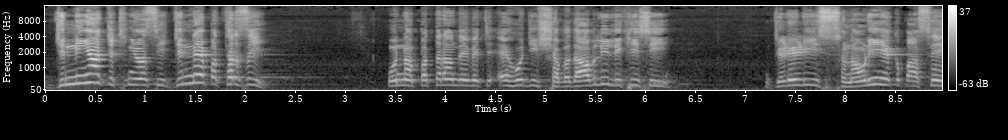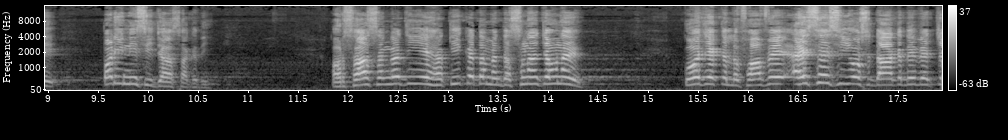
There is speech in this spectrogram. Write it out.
ਜਿੰਨੀਆਂ ਚਿੱਠੀਆਂ ਸੀ, ਜਿੰਨੇ ਪੱਥਰ ਸੀ, ਉਹਨਾਂ ਪੱਤਰਾਂ ਦੇ ਵਿੱਚ ਇਹੋ ਜੀ ਸ਼ਬਦਾਵਲੀ ਲਿਖੀ ਸੀ, ਜਿਹੜੀ ਸੁਣਾਉਣੀ ਇੱਕ ਪਾਸੇ ਪੜ੍ਹੀ ਨਹੀਂ ਸੀ ਜਾ ਸਕਦੀ। ਔਰ ਸਾਧ ਸੰਗਤ ਜੀ, ਇਹ ਹਕੀਕਤ ਮੈਂ ਦੱਸਣਾ ਚਾਹੁੰਦਾ ਕੁਝ ਇੱਕ ਲਿਫਾਫੇ ਐਸੇ ਸੀ ਉਸ ਡਾਕ ਦੇ ਵਿੱਚ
